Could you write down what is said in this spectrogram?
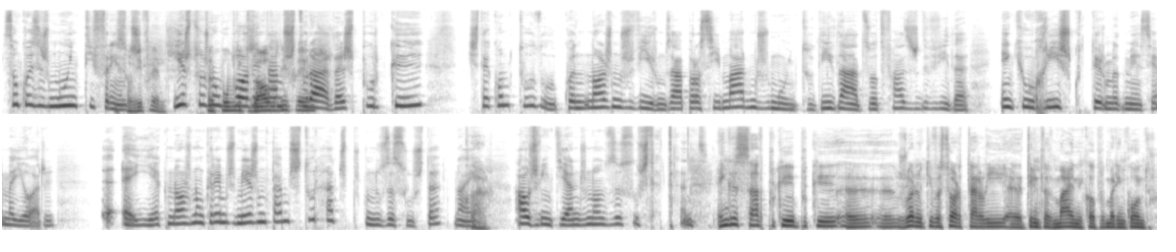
são coisas muito diferentes. E, são diferentes. e as pessoas Para não podem estar misturadas porque isto é como tudo. Quando nós nos virmos a aproximarmos muito de idades ou de fases de vida em que o risco de ter uma demência é maior, aí é que nós não queremos mesmo estar misturados, porque nos assusta, não é? Claro. Aos 20 anos não nos assusta tanto. É engraçado porque, porque uh, uh, Joana, eu tive a sorte de estar ali a uh, 30 de maio, naquele primeiro encontro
